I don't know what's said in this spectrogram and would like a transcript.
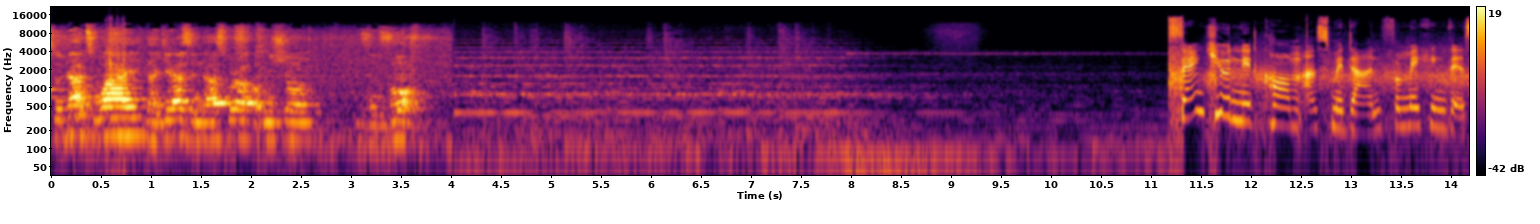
So that's why Nigeria's Diaspora Commission is involved. NIDCOM and SMEDAN, for making this.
